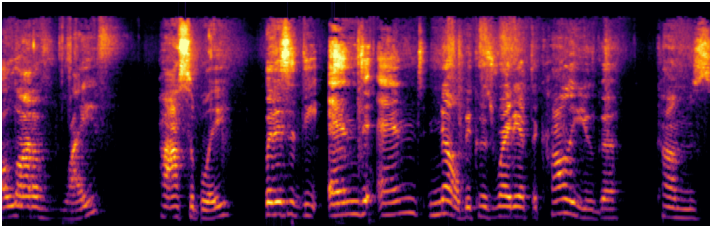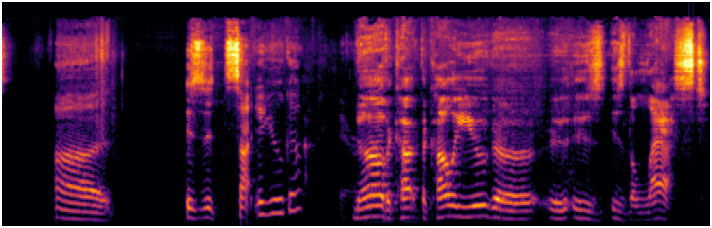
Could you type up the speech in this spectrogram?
a lot of life? Possibly. But is it the end end? No, because right after Kali Yuga comes uh is it Satya Yuga? No, the Ka- the Kali Yuga is is the last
